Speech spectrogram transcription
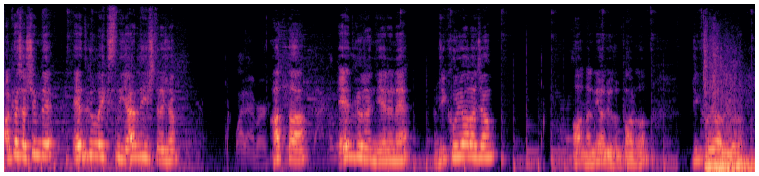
Arkadaşlar şimdi Edgar'la ikisini yer değiştireceğim. Hatta Edgar'ın yerine Rico'yu alacağım. Aa Nani alıyordum pardon. Rico'yu alıyorum.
